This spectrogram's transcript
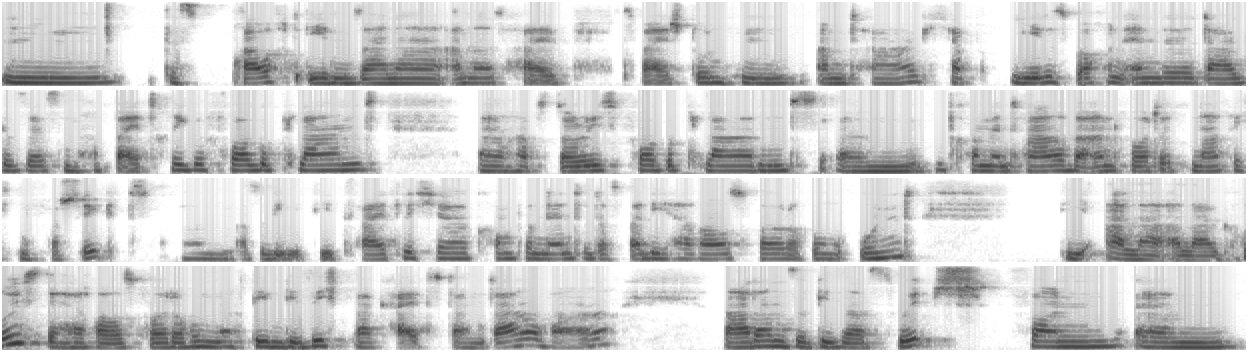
Mm, das braucht eben seine anderthalb, zwei Stunden am Tag. Ich habe jedes Wochenende da gesessen, habe Beiträge vorgeplant, äh, habe Stories vorgeplant, ähm, Kommentare beantwortet, Nachrichten verschickt. Ähm, also die, die zeitliche Komponente, das war die Herausforderung. Und die aller, allergrößte Herausforderung, nachdem die Sichtbarkeit dann da war, war dann so dieser Switch von, ähm,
